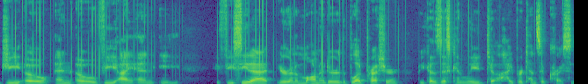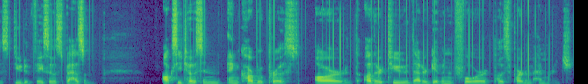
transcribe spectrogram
G O N O V I N E. If you see that, you're going to monitor the blood pressure because this can lead to a hypertensive crisis due to vasospasm. Oxytocin and carboprost are the other two that are given for postpartum hemorrhage.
